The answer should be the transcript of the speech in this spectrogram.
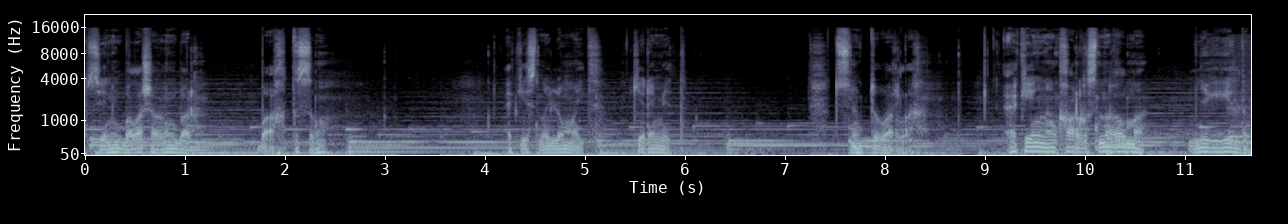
Сенің бала шағаң бар. Бақыттысың. Әкесін ойламайды керемет. Түсінікті барлық әкеңнің қарғысына қалма. Неге келдің?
